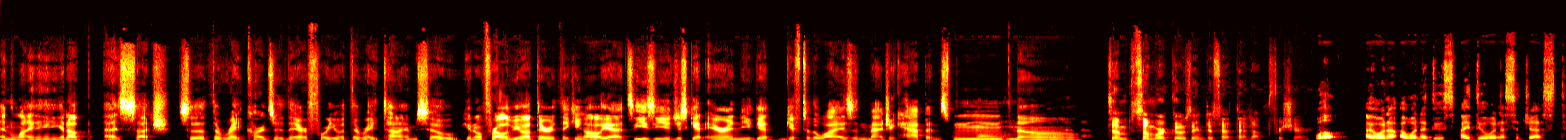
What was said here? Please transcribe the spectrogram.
and lining it up as such so that the right cards are there for you at the right time. So, you know, for all of you out there thinking, oh, yeah, it's easy. You just get Earyn, you get Gift of the Wise, and magic happens. Mm, no. Some some work goes in to set that up for sure. Well, I wanna I wanna do I do wanna suggest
